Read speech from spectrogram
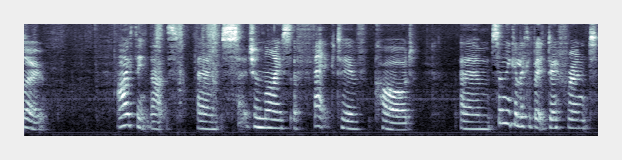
So, I think that's um, such a nice, effective card. Um, something a little bit different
